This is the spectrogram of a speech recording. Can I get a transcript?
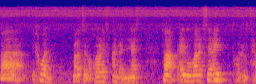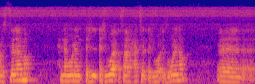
فإخوان مرة أخرى رفقا بين الناس فعيد مبارك سعيد تخرجوا بالصحة والسلامة حنا هنا من أجل الأجواء صراحة الأجواء زوينة. آه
